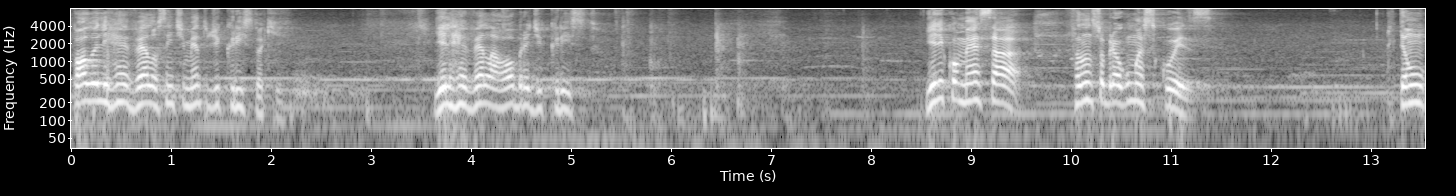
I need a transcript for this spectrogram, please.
Paulo ele revela o sentimento de Cristo aqui. E ele revela a obra de Cristo. E ele começa falando sobre algumas coisas. Então,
